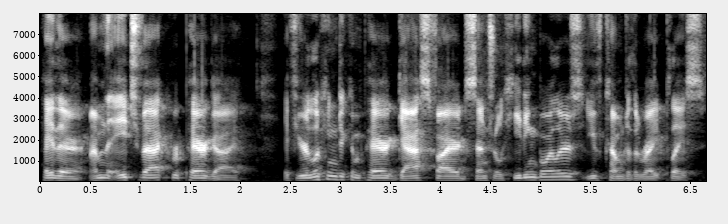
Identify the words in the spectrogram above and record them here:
Hey there, I'm the HVAC repair guy. If you're looking to compare gas fired central heating boilers, you've come to the right place.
